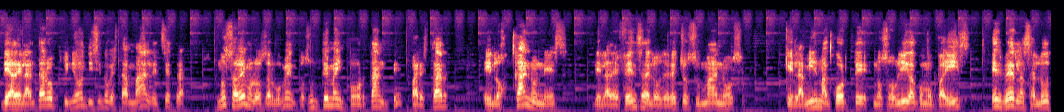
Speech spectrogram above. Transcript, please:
de adelantar opinión diciendo que está mal, etcétera. No sabemos los argumentos. Un tema importante para estar en los cánones de la defensa de los derechos humanos que la misma Corte nos obliga como país es ver la salud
